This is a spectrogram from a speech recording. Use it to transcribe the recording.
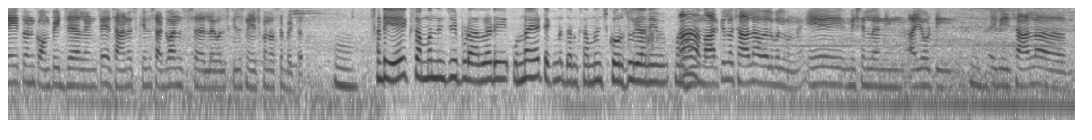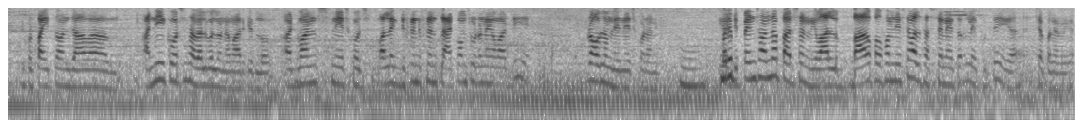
ఏఐతో కాంపీట్ చేయాలంటే చాలా స్కిల్స్ అడ్వాన్స్ లెవెల్ స్కిల్స్ నేర్చుకొని వస్తే బెటర్ అంటే ఏఐకి సంబంధించి ఇప్పుడు ఆల్రెడీ ఉన్నాయా టెక్న దానికి సంబంధించి కోర్సులు కానీ మార్కెట్లో చాలా అవైలబుల్గా ఉన్నాయి. ఏ మిషన్ లెర్నింగ్ ఐఓటీ ఇవి చాలా ఇప్పుడు పైథాన్ జావా అన్ని కోర్సెస్ అవైలబుల్ ఉన్నాయి మార్కెట్లో అడ్వాన్స్ నేర్చుకోవచ్చు. వాళ్ళకి డిఫరెంట్ డిఫరెంట్ ప్లాట్ఫామ్స్ కూడా ఉన్నాయి కాబట్టి ప్రాబ్లం లేదు నేర్చుకోవడానికి. మరి డిపెండ్స్ ఆన్ ద పర్సన్ వాళ్ళు బాగా పర్ఫామ్ చేస్తే వాళ్ళు సస్టైన్ అవుతారు లేకపోతే ఇక చెప్పలేము ఇక.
